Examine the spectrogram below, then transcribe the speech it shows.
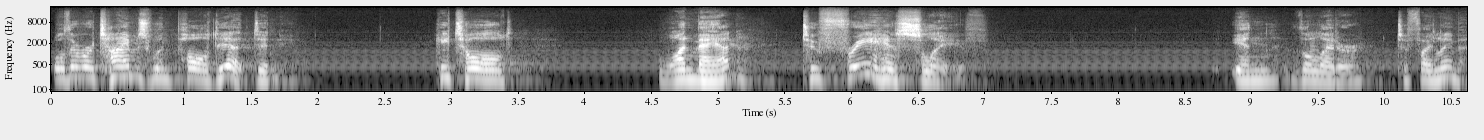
Well, there were times when Paul did, didn't he? He told one man to free his slave in the letter to Philemon.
